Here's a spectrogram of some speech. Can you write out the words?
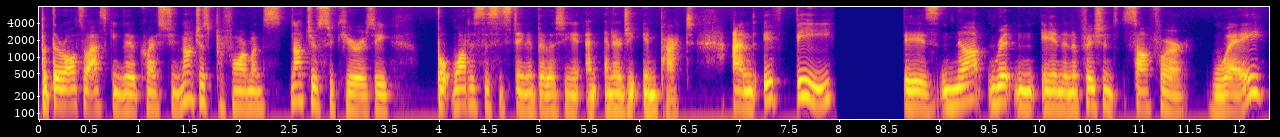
But they're also asking the question, not just performance, not just security, but what is the sustainability and energy impact? And if B is not written in an efficient software way,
